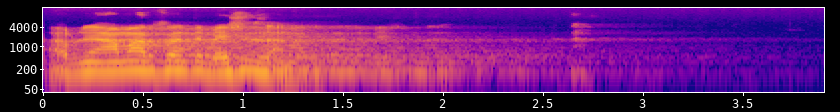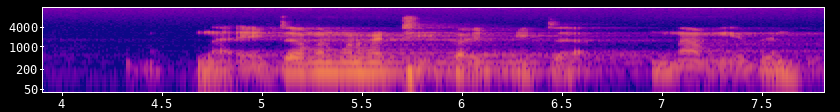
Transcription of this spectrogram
আপনি আমার সাথে বেশি জানেন। না, এটা আমার মনে হয় ঠিক হয়, এটা নামিয়ে দেন।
